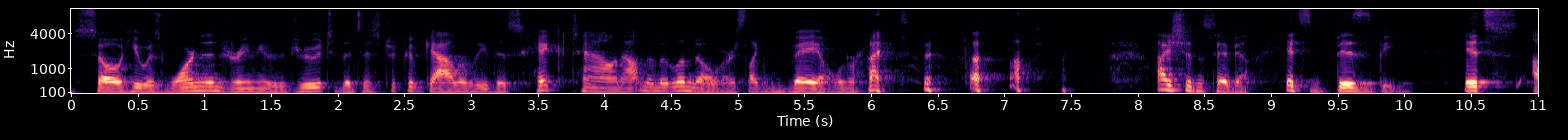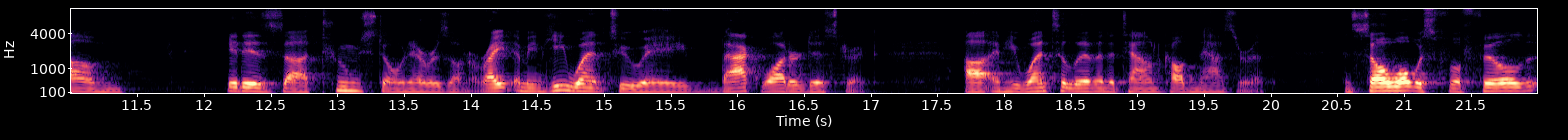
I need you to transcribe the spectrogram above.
so he was warned in a dream. He withdrew to the district of Galilee, this hick town out in the middle of nowhere. It's like Vail, right? I shouldn't say Vail. It's Bisbee. It's um, it is uh, Tombstone, Arizona, right? I mean, he went to a backwater district, uh, and he went to live in a town called Nazareth. And so, what was fulfilled,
